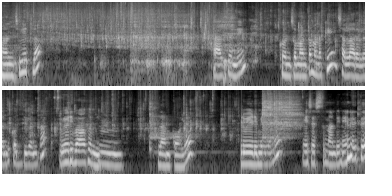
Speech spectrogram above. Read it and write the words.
మంచిగా ఇట్లా కాల్చింది కొంచెం అంతా మనకి చల్లారాలండి కొద్దిగా అంతా వేడి బాగుంది. ఇట్లా అనుకోవాలి వేడి వేడి మీదనే వేసేస్తున్నాండి నేనైతే.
